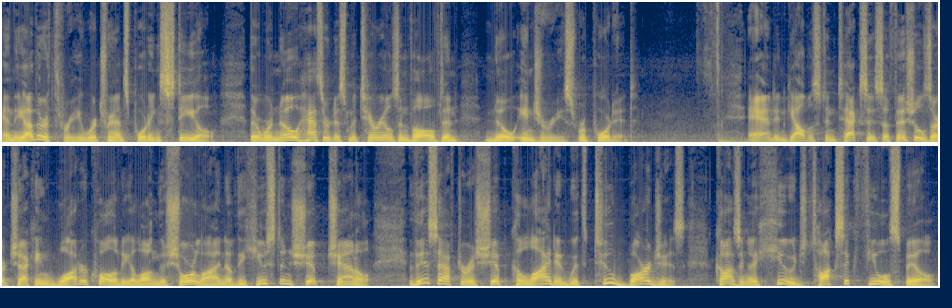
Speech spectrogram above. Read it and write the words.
and the other three were transporting steel. There were no hazardous materials involved and no injuries reported. And in Galveston, Texas, officials are checking water quality along the shoreline of the Houston Ship Channel. This after a ship collided with two barges, causing a huge toxic fuel spill.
